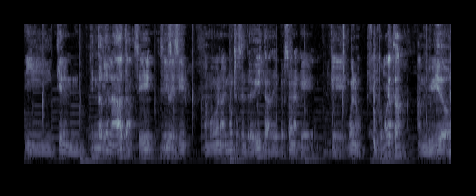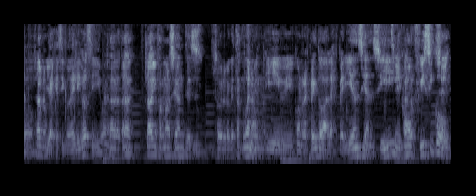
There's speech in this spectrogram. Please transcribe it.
y tienen, tienen tienen la data. Sí, sí, sí, sí. Está muy bueno. Hay muchas entrevistas de personas que, que bueno, eh, Como esta. han vivido Claro. viajes psicodélicos y bueno, Claro, clave. Clave informarse antes sobre lo que estás Bueno, consumiendo. y, y con respecto a la experiencia en sí, Sí, a ¿cómo- lo físico, Sí,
